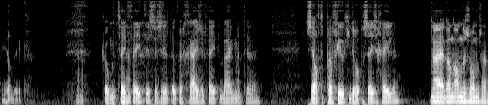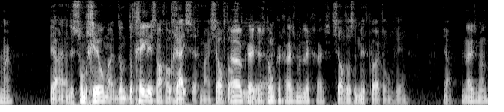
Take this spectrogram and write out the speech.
Heel dik. Er komen twee Ja. veters, er zit ook een grijze veter bij met hetzelfde profieltje erop als deze gele. Nou ja, dan andersom, zeg maar. Ja, dus zonder geel, maar dan, dat gele is dan gewoon grijs, zeg maar. Hetzelfde als, Ah, Oké, dus eh, donkergrijs met lichtgrijs. hetzelfde als de midcard ongeveer. Nice, man.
